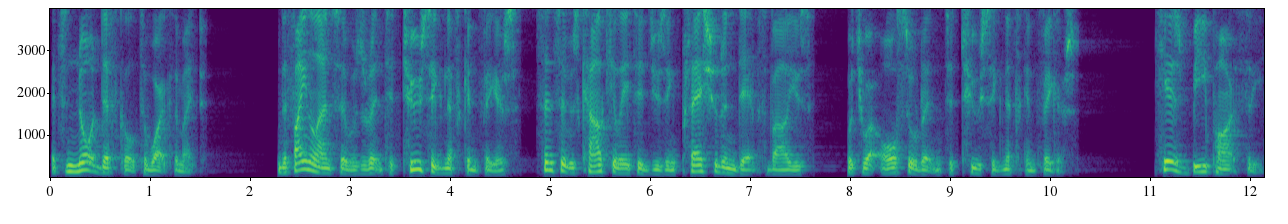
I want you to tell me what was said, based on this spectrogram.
it's not difficult to work them out. The final answer was written to two significant figures, since it was calculated using pressure and depth values, which were also written to two significant figures. Here's B part 3,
